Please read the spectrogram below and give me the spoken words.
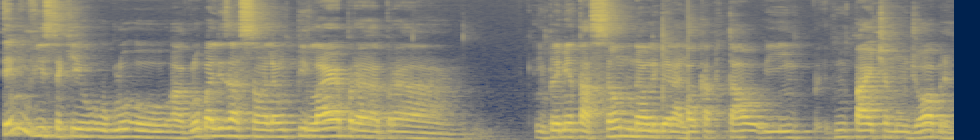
Tendo em vista que o, a globalização é um pilar para implementação do neoliberalismo, o capital e, em parte, a mão de obra,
